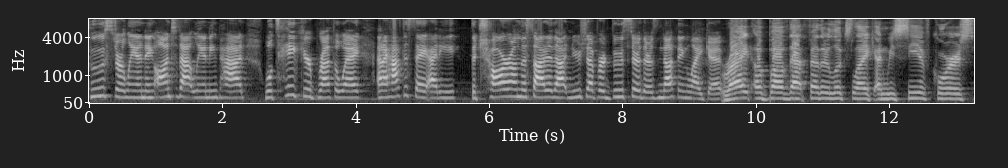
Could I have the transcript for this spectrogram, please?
booster landing onto that landing pad will take your breath away. And I have to say, Eddie, the char on the side of that New Shepard booster, there's nothing like it. Right above that feather looks like, and we see, of course,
